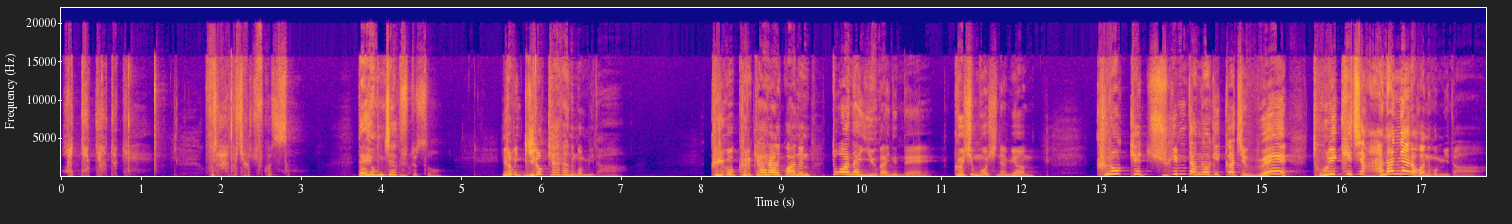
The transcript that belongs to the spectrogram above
어떻게 어떻게 우리 아버지가 죽었어. 내 형제가 죽었어. 여러분 이렇게 하라는 겁니다. 그리고 그렇게 하라고 하는 또 하나의 이유가 있는데 그것이 무엇이냐면 그렇게 죽임 당하기까지 왜 돌이키지 않았냐라고 하는 겁니다.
